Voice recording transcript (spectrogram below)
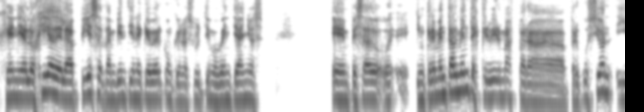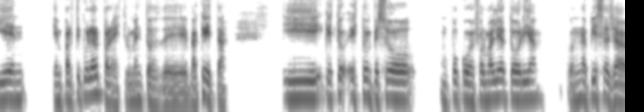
genealogía de la pieza también tiene que ver con que en los últimos 20 años he empezado incrementalmente a escribir más para percusión y en en particular para instrumentos de baqueta. Y que esto, esto empezó un poco en forma aleatoria, con una pieza ya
